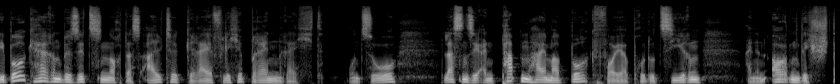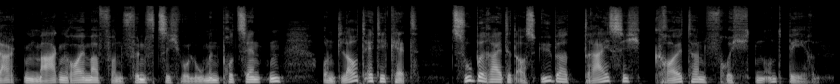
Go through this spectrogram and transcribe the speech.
Die Burgherren besitzen noch das alte gräfliche Brennrecht. Und so lassen sie ein Pappenheimer Burgfeuer produzieren, einen ordentlich starken Magenräumer von 50 Volumenprozenten und laut Etikett zubereitet aus über 30 Kräutern, Früchten und Beeren.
